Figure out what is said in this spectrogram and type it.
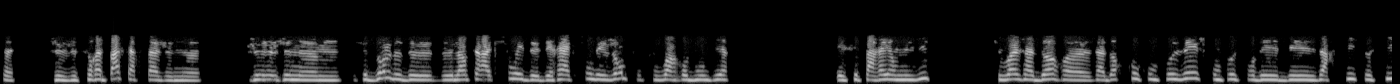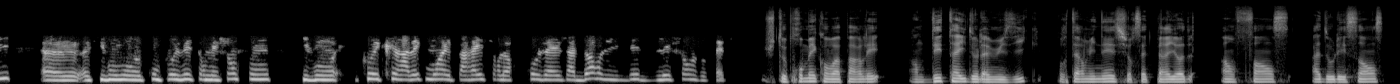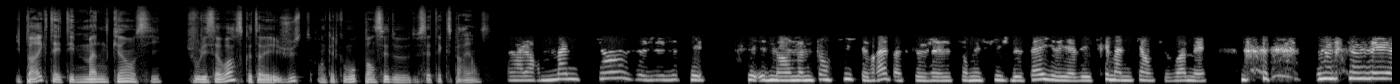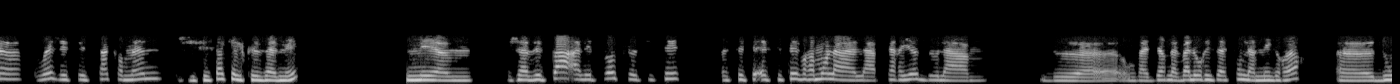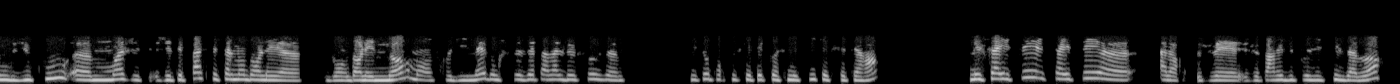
je ne saurais pas faire ça. Je ne, je, ne, j'ai besoin de, l'interaction et de, des réactions des gens pour pouvoir rebondir. Et c'est pareil en musique. Tu vois, j'adore, euh, j'adore co-composer. Je compose pour des, des artistes aussi euh, qui vont composer sur mes chansons, qui vont coécrire avec moi et pareil sur leurs projets. J'adore l'idée de l'échange, en fait. Je te promets qu'on va parler en détail de la musique pour terminer sur cette période enfance, adolescence. Il paraît que tu as été mannequin aussi. Je voulais savoir ce que tu avais juste, en quelques mots, pensé de, cette expérience. Alors, mannequin, je, je. Mais en même temps, si, c'est vrai, parce que sur mes fiches de paye, il y avait écrit mannequin, tu vois, mais, mais euh, ouais, j'ai fait ça quand même. J'ai fait ça quelques années. Mais euh, j'avais pas, à l'époque, tu sais, c'était vraiment la période de la, de, euh, on va dire, la valorisation de la maigreur. Euh, donc du coup, euh, moi, j'étais pas spécialement dans les dans, dans, les normes entre guillemets, donc je faisais pas mal de choses plutôt pour tout ce qui était cosmétique, etc. Mais ça a été, ça a été, alors je vais je vais parler du positif d'abord.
